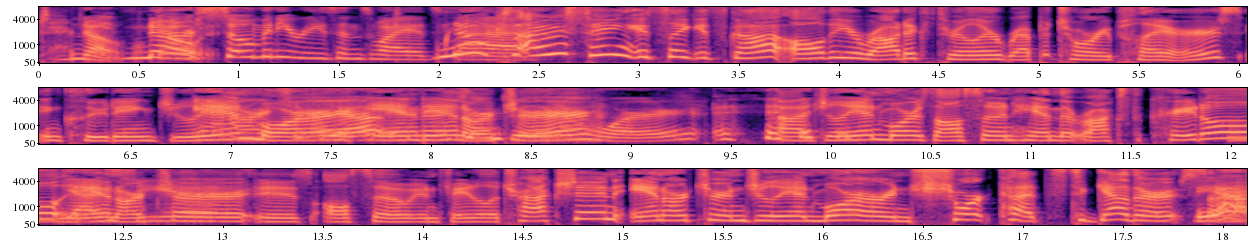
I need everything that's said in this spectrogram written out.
terrible. No, no, there are so many reasons why it's no. bad. Because I was saying it's like it's got all the erotic thriller repertory players, including Julianne Anne Moore Archer. Yeah, and Anne Anne Archer, Archer. Julianne Moore. uh, Julianne Moore is also in Hand That Rocks the Cradle. Yes, Anne Archer is. is. also in Fatal Attraction. Anne Archer and Julianne Moore are in Shortcuts together. Sorry, Yeah.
